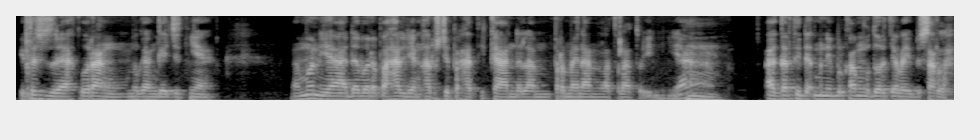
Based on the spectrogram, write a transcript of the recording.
Itu sudah kurang megang gadgetnya. Namun ya ada beberapa hal yang harus diperhatikan dalam permainan lato-lato ini ya Hmm. agar tidak menimbulkan mudarat yang lebih besar lah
